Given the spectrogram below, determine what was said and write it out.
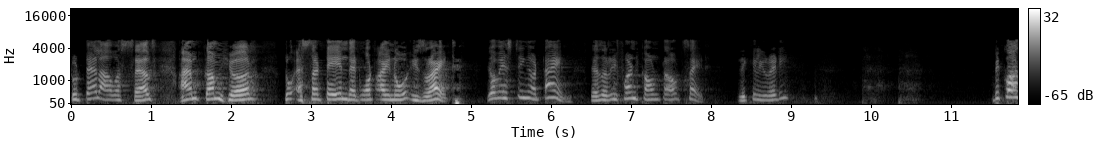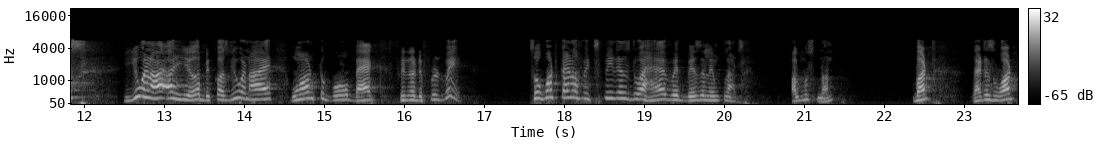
to tell ourselves, I'm come here to ascertain that what I know is right, you're wasting your time. There's a refund counter outside. Nikhil, you ready? Because you and I are here because you and I want to go back in a different way. So what kind of experience do I have with basal implants? Almost none. But that is what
